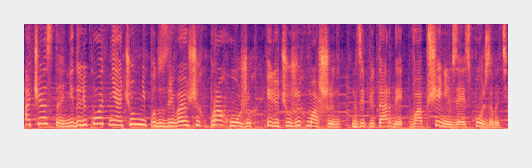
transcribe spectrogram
А часто недалеко от ни о чем не подозревающих прохожих или чужих машин, где петарды вообще нельзя использовать.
